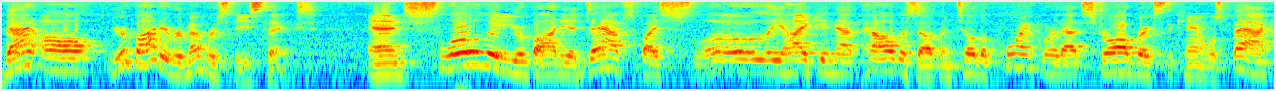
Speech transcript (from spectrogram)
that all your body remembers these things. And slowly your body adapts by slowly hiking that pelvis up until the point where that straw breaks the camel's back.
